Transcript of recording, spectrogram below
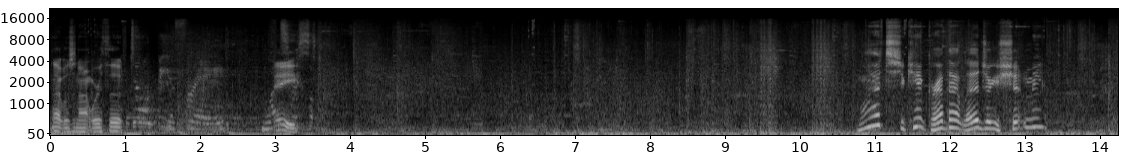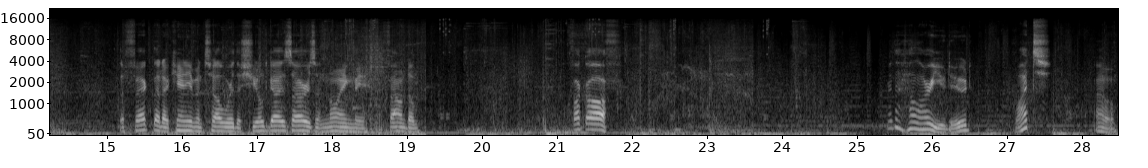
That was not worth it. Don't be afraid. Once Hey. What? You can't grab that ledge? Are you shitting me? The fact that I can't even tell where the shield guys are is annoying me. I found them. Fuck off. Where the hell are you, dude? What? Oh.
